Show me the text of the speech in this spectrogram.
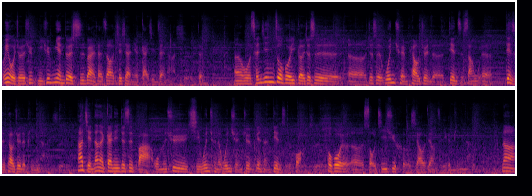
因为我觉得去你去面对失败，才知道接下来你的改进在哪里。是。对。呃，我曾经做过一个，就是呃，就是温泉票券的电子商务，呃，电子票券的平台。是。它简单的概念就是把我们去洗温泉的温泉券变成电子化，是。透过呃手机去核销这样子一个平台。那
